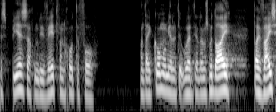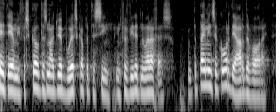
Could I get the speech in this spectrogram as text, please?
is besig om die wet van God te volg. Want hy kom om julle te oordeel. Ons moet daai daai wysheid hê om die verskil tussen daai twee boodskappe te sien en vir wie dit nodig is. Want party mense kort die harde waarheid.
